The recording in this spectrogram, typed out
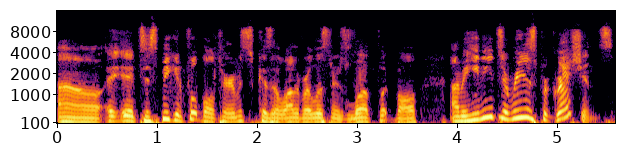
Uh, to speak in football terms, because a lot of our listeners love football. I mean, he needs to read his progressions,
